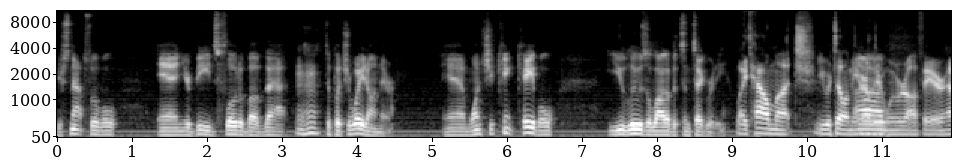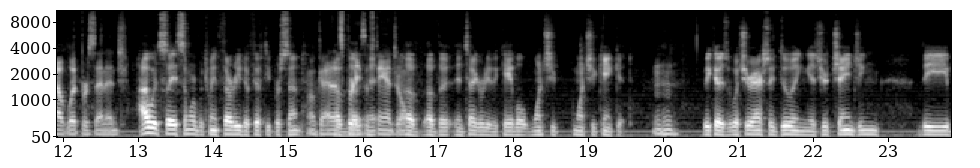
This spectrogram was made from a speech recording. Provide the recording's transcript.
your snap swivel, and your beads float above that Mm-hmm. to put your weight on there. And once you kink cable, you lose a lot of its integrity. Like how much? You were telling me earlier Um, when we were off air. How what percentage? I would say somewhere between thirty to fifty percent. Okay, that's pretty substantial. of, of the integrity of the cable once you once you kink it. mm-hmm. because what you're actually doing is you're changing the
